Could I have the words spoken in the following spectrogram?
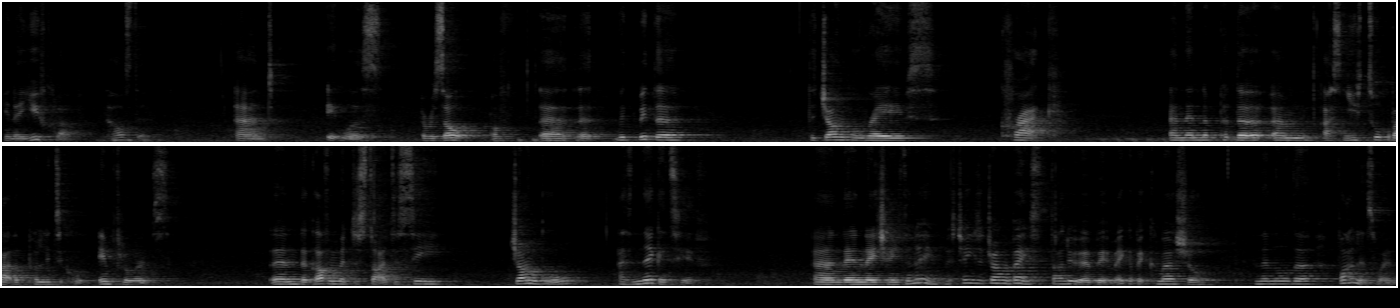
in a youth club in Harlesden. And it was a result of, uh, uh, with, with the, the jungle raves, crack, and then the, the um, as you talk about the political influence, then the government just started to see jungle as negative. And then they changed the name. Let's change the drum and bass, dilute it a bit, make it a bit commercial. And then all the violence went.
